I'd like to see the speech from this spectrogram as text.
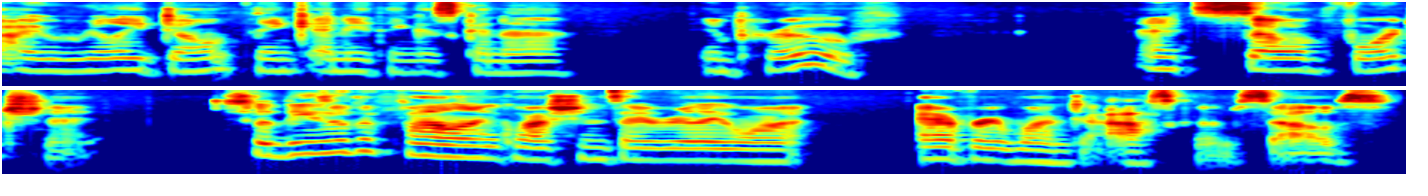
I really don't think anything is going to improve. And it's so unfortunate. So these are the following questions I really want everyone to ask themselves,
